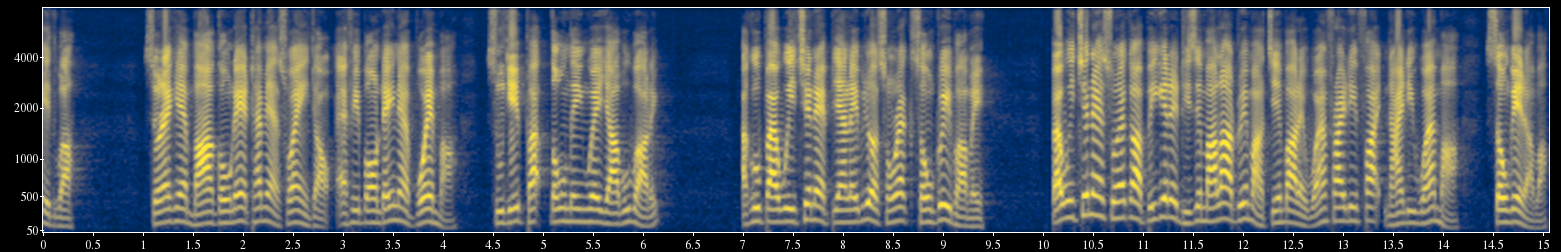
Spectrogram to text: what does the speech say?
ခဲ့သူပါ။ဆိုရက်ရဲ့မာကုံနဲ့ထက်မြက်ဆွဲရင်ကြောင့်အဖီပွန်တိန်နဲ့ပွဲမှာစူကြီးဘတ်3သိန်းခွဲရဘူးပါလေအခုပတ်ဝီချင်းနဲ့ပြန်လဲပြီးတော့ဆွန်ရက်ဆုံတွေ့ပါမယ်ပတ်ဝီချင်းနဲ့ဆွန်ရက်ကပြီးခဲ့တဲ့ဒီဇင်ဘာလအတွင်းမှာကျင်းပတဲ့1 Friday Fight 91မှာစုံခဲ့တာပါ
